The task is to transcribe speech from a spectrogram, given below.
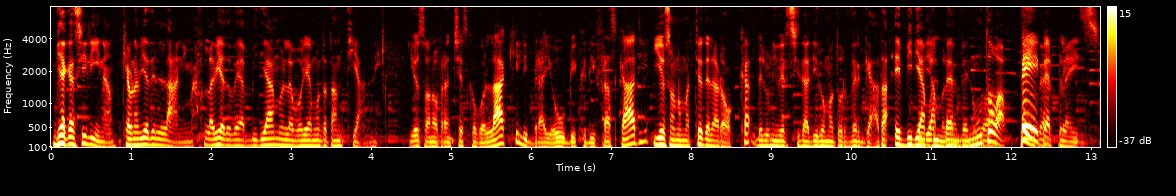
Via Casilina, che è una via dell'anima, la via dove abitiamo e lavoriamo da tanti anni. Io sono Francesco Collacchi, libraio Ubic di Frascati. Io sono Matteo della Rocca, dell'Università di Roma Tor Vergata e vi diamo, diamo il il benvenuto a benvenuto Paper a Planes.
